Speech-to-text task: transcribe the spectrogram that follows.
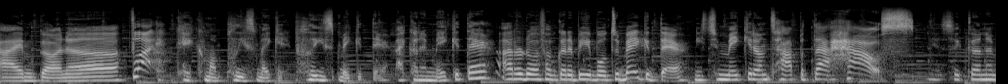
I'm gonna fly. Okay, come on. Please make it. Please make it there. Am I gonna make it there? I don't know if I'm gonna be able to make it there. Need to make it on top of that house. Is it gonna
